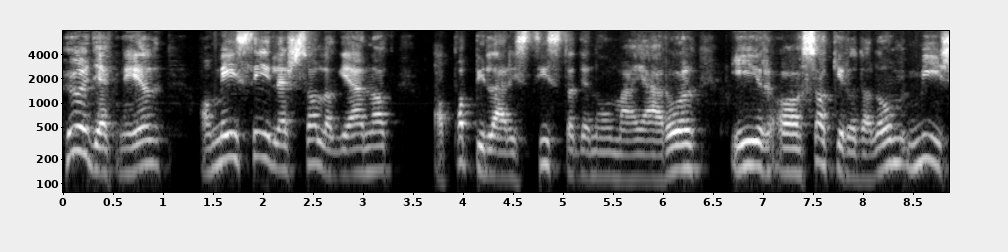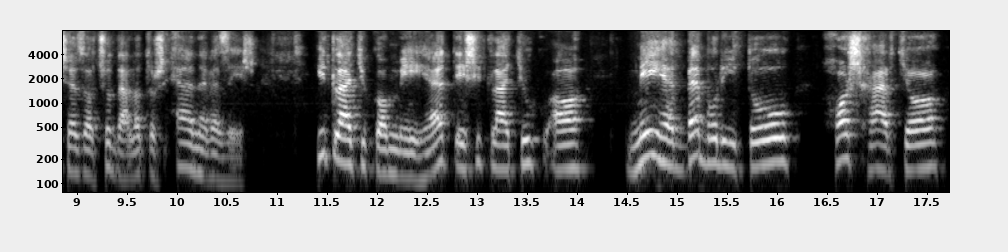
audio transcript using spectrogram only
hölgyeknél a mély széles szalagjának a papilláris cisztadenómájáról ír a szakirodalom, mi is ez a csodálatos elnevezés. Itt látjuk a méhet, és itt látjuk a méhet beborító hashártya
